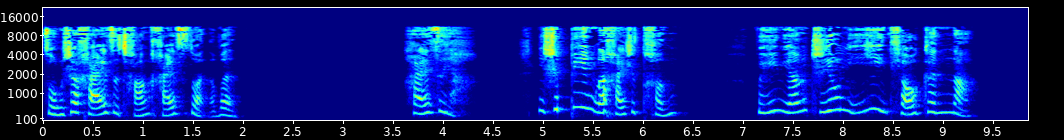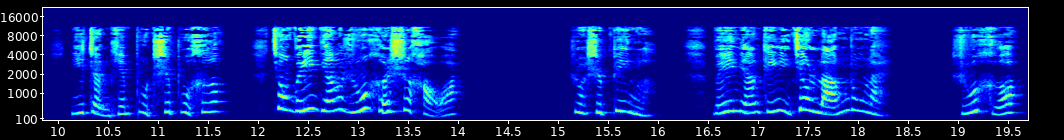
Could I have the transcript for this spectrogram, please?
总是孩子长孩子短的问：“孩子呀。”你是病了还是疼？为娘只有你一条根呐！你整天不吃不喝，叫为娘如何是好啊？若是病了，为娘给你叫郎中来，如何？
